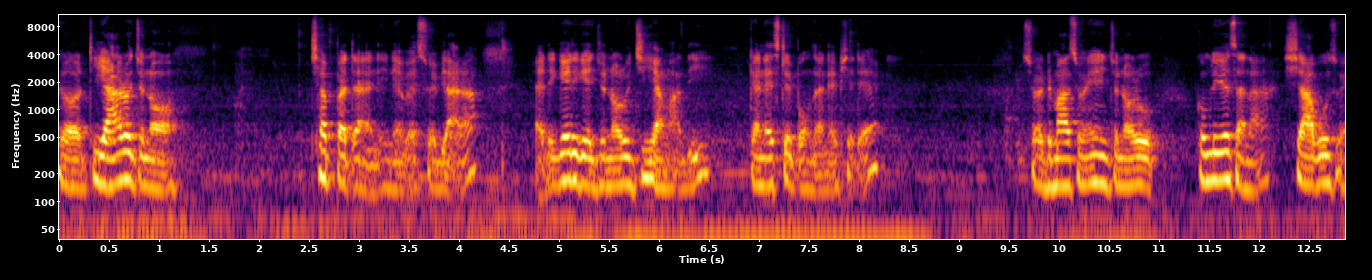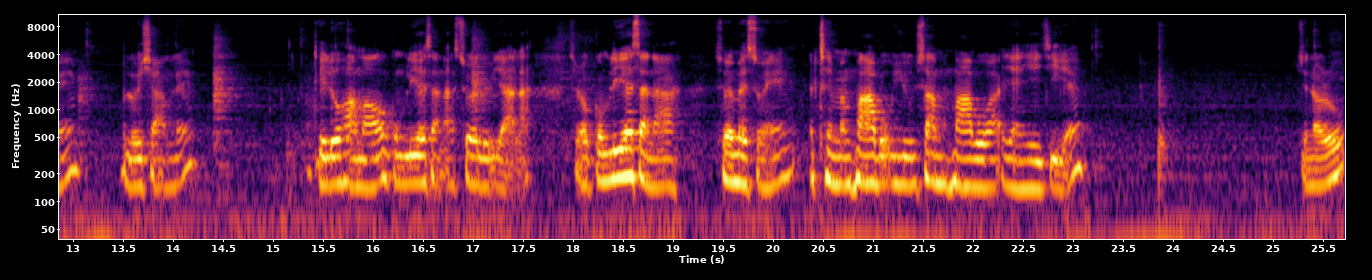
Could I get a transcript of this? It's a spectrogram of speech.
ဆိုတော့ဒီဟာကတော့ကျွန်တော်ချက်ပတ်တန်အနေနဲ့ပဲဆွဲပြတာအဲတကယ်တကယ်ကျွန်တော်တို့ကြည့်ရမှာဒီ candlestick ပုံစံနဲ့ဖြစ်တယ်ဆိုတော့ဒီမှာဆိုရင်ကျွန်တော်တို့ complete center ရှာဖို့ဆိုရင် ဘယ်လိုရှာမလဲဒီလိုဟာမှာကို complete center ဆွဲလို့ရလားဆိုတော့ complete center ဆွဲမယ်ဆိုရင်အထင်မမှားဖို့ယူဆမမှားဖို့ကအရင်ရေးကြည့်တယ်ကျွန်တော်တို့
